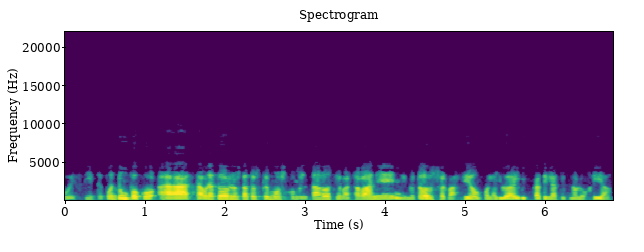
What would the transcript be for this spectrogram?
Pues sí, te cuento un poco. Hasta ahora todos los datos que hemos comentado se basaban en el método de observación, con la ayuda del Big y la tecnología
